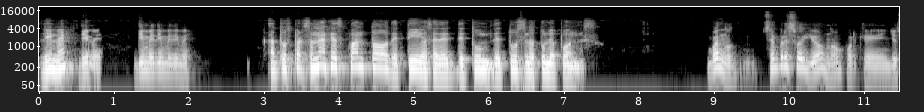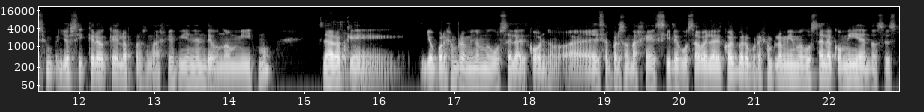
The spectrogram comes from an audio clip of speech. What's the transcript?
dime, Dime, dime, dime, dime. A tus personajes, ¿cuánto de ti, o sea, de, de tú, de tú siendo tú le pones? Bueno, siempre soy yo, ¿no? Porque yo, siempre, yo sí creo que los personajes vienen de uno mismo. Claro que yo, por ejemplo, a mí no me gusta el alcohol, ¿no? A ese personaje sí le gustaba el alcohol, pero por ejemplo a mí me gusta la comida, entonces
